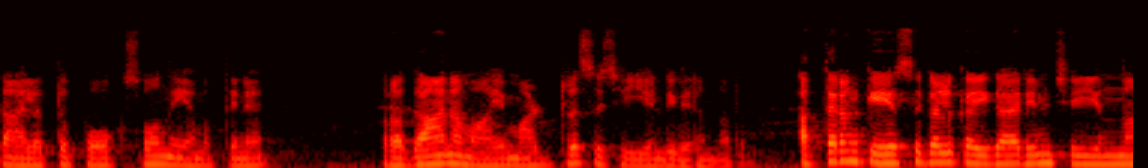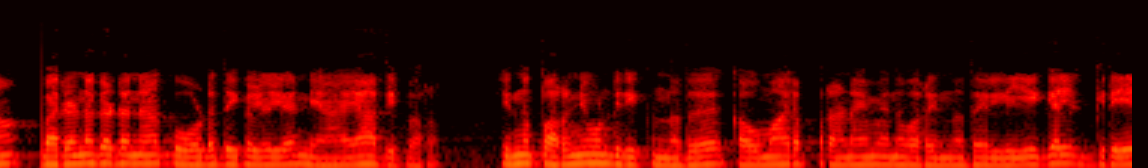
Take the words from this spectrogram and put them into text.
കാലത്ത് പോക്സോ നിയമത്തിന് പ്രധാനമായും അഡ്രസ്സ് ചെയ്യേണ്ടി വരുന്നത്. അത്തരം കേസുകൾ കൈകാര്യം ചെയ്യുന്ന ഭരണഘടനാ കോടതികളിലെ ന്യായാധിപർ ഇന്ന് പറഞ്ഞുകൊണ്ടിരിക്കുന്നത് കൗമാര പ്രണയം എന്ന് പറയുന്നത് ലീഗൽ ഗ്രേ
